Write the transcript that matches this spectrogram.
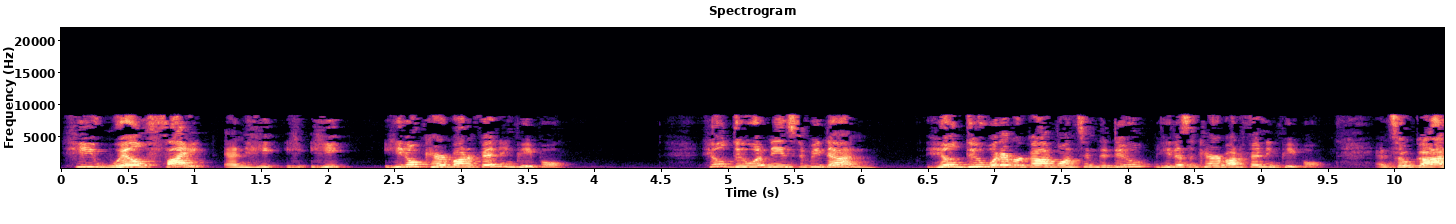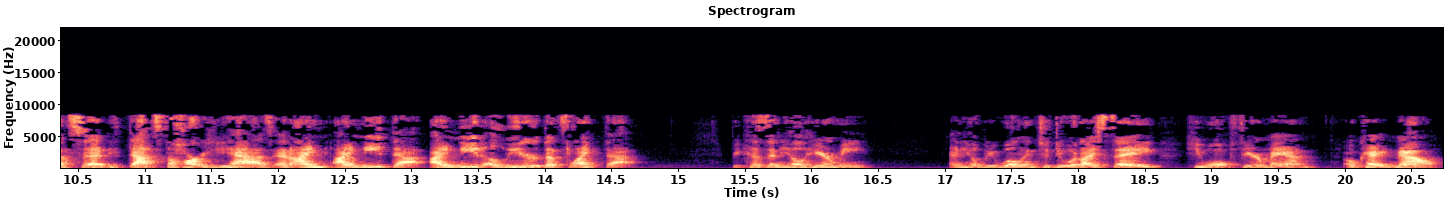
he will fight and he, he, he don't care about offending people. He'll do what needs to be done. He'll do whatever God wants him to do. He doesn't care about offending people. And so God said, that's the heart he has. And I, I need that. I need a leader that's like that because then he'll hear me and he'll be willing to do what I say. He won't fear man. Okay. Now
